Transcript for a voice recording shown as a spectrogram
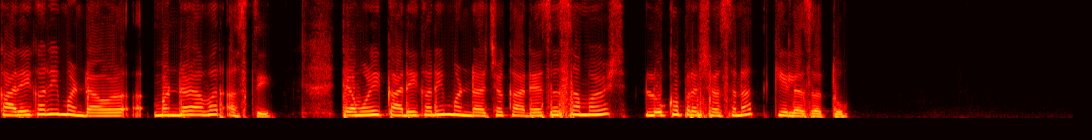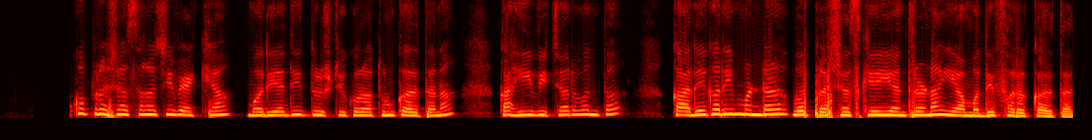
कार्यकारी मंडळावर मंडळावर असते. त्यामुळे कार्यकारी मंडळाच्या कार्याचा समावेश लोकप्रशासनात केला जातो. लोकप्रशासनाची व्याख्या मर्यादित दृष्टिकोनातून करताना काही विचारवंत कार्यकारी मंडळ व प्रशासकीय यंत्रणा यामध्ये फरक करतात.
